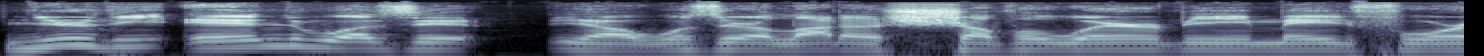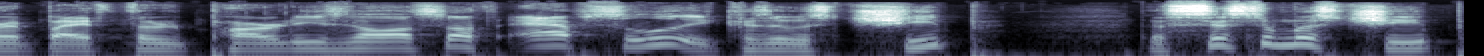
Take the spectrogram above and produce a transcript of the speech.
Near the end, was it you know was there a lot of shovelware being made for it by third parties and all that stuff? Absolutely, because it was cheap. The system was cheap.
